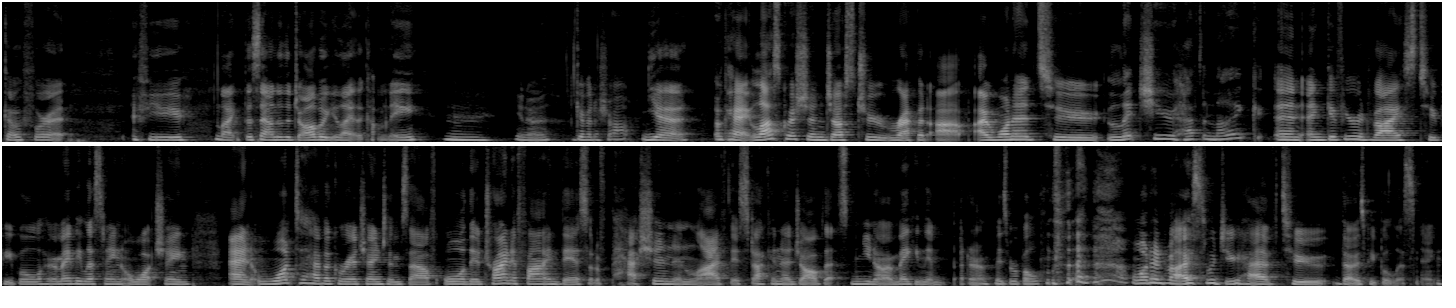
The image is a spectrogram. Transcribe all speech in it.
go for it if you like the sound of the job or you like the company. Hmm. You know, Give it a shot. yeah. Okay, last question just to wrap it up. I wanted to let you have the mic and, and give your advice to people who are maybe listening or watching and want to have a career change themselves or they're trying to find their sort of passion in life. They're stuck in a job that's, you know, making them, I don't know, miserable. what advice would you have to those people listening?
